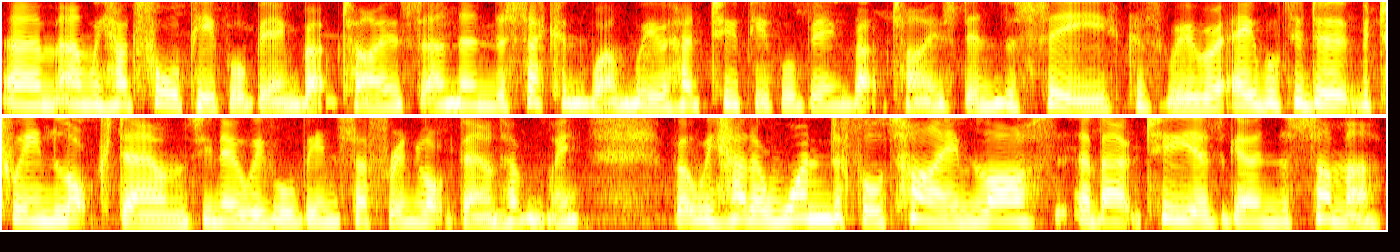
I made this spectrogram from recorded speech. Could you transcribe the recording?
um, and we had four people being baptized and then the second one we had two people being baptized in the sea because we were able to do it between lockdowns. You know we've all been suffering lockdown haven't we? But we had a wonderful time last about two years ago in the summer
